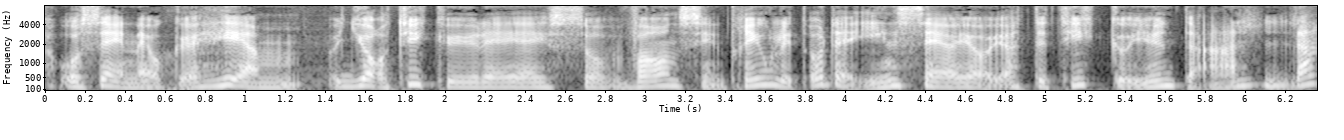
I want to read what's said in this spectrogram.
Och sen åker jag hem. Jag tycker ju det är så vansinnigt roligt och det inser jag ju att det tycker ju inte alla.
